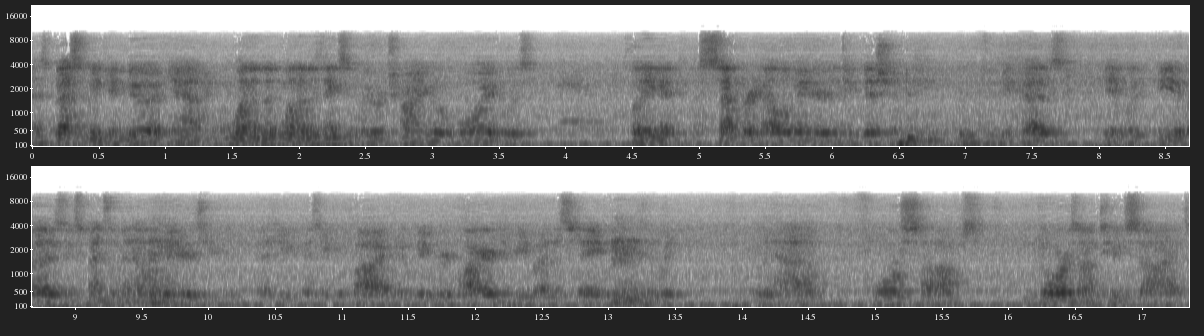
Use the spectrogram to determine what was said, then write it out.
As best we can do it, yeah. One of the, one of the things that we were trying to avoid was putting a, a separate elevator in the addition, because it would be about as expensive an elevator as you it would be required to be by the state, because it would, it would have four stops, doors on two sides,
